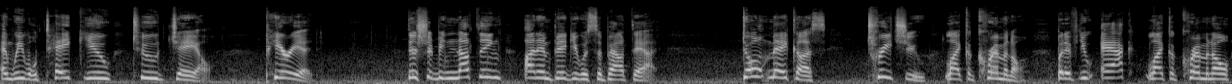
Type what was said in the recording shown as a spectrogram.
and we will take you to jail. Period. There should be nothing unambiguous about that. Don't make us treat you like a criminal. But if you act like a criminal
